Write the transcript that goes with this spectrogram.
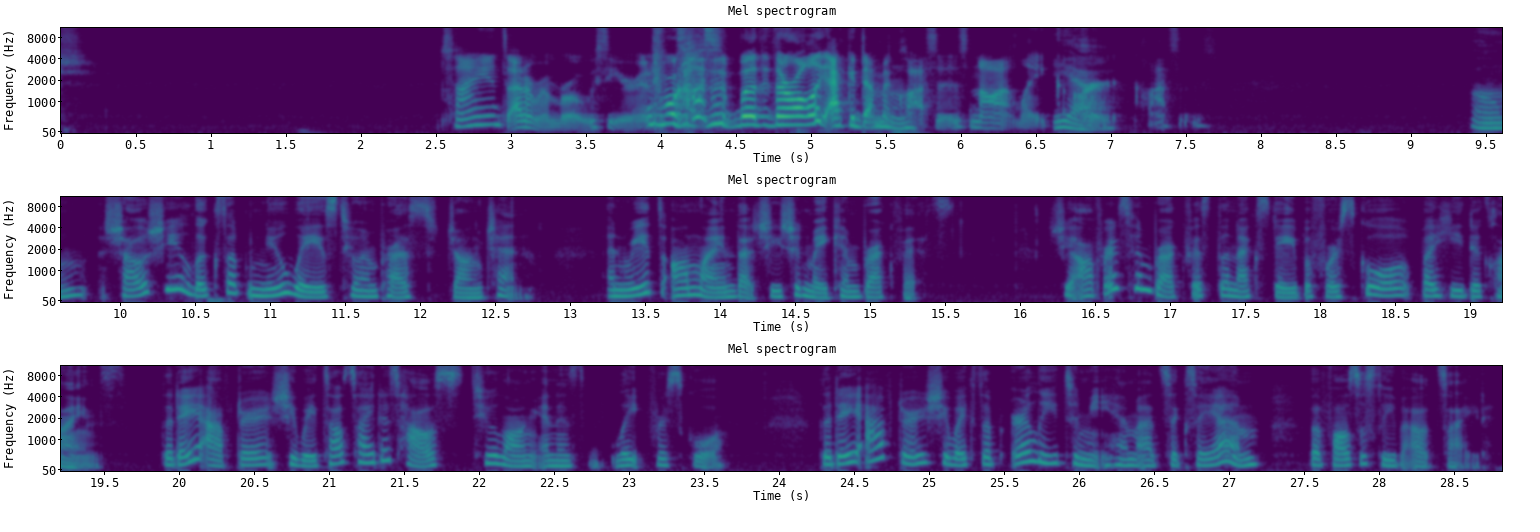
science. I don't remember what we see her in what classes, but they're all like academic Mhm. classes, not like Yeah. art classes. home Xiaoxi looks up new ways to impress Jiang Chen and reads online that she should make him breakfast. She offers him breakfast the next day before school, but he declines. The day after, she waits outside his house too long and is late for school. The day after, she wakes up early to meet him at 6 a.m., but falls asleep outside.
